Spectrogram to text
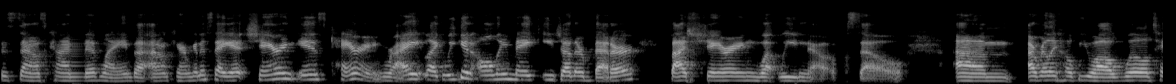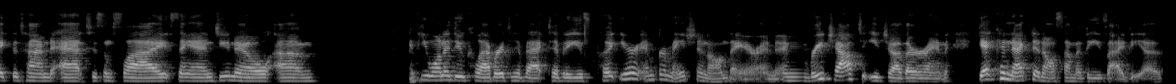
this sounds kind of lame, but I don't care. I'm going to say it. Sharing is caring, right? Like we can only make each other better by sharing what we know. So um, I really hope you all will take the time to add to some slides. And, you know, um, if you want to do collaborative activities, put your information on there and, and reach out to each other and get connected on some of these ideas.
